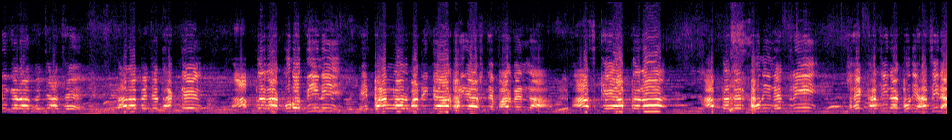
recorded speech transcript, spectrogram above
লীগেরা বেঁচে আছে, তারা বেঁচে থাকতে আপনারা কোনো দিনই এই বাংলার মাটিতে আর ফিরে আসতে পারবেন না। আজকে আপনারা, আপনাদের খুনি নেত্রী শেখ হাসিনা, খুনি হাসিনা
